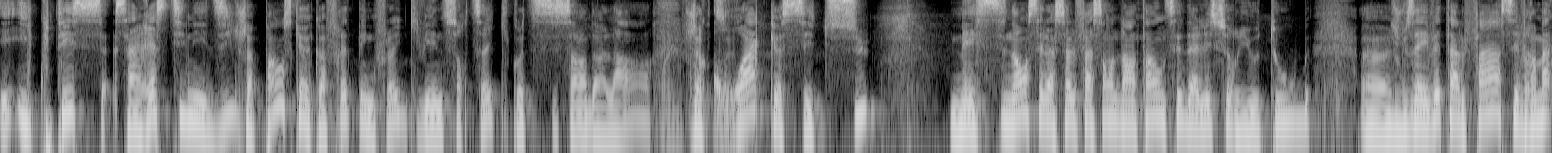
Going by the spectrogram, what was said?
et écoutez, ça reste inédit. Je pense qu'il y a un coffret de Pink Floyd qui vient de sortir qui coûte 600 dollars. Je crois que c'est dessus. Mais sinon, c'est la seule façon de l'entendre, c'est d'aller sur YouTube. Euh, je vous invite à le faire. C'est vraiment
